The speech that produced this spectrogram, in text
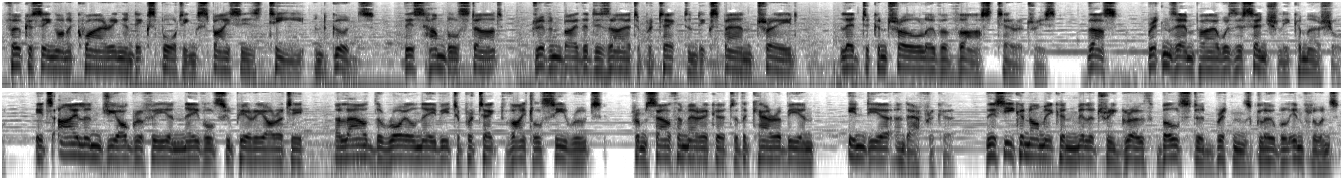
focusing on acquiring and exporting spices, tea and goods. This humble start, driven by the desire to protect and expand trade, led to control over vast territories. Thus, Britain's empire was essentially commercial. Its island geography and naval superiority allowed the Royal Navy to protect vital sea routes from South America to the Caribbean, India and Africa. This economic and military growth bolstered Britain's global influence,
